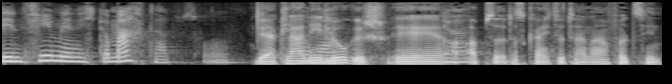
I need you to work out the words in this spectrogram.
den Film, den ich gemacht habe. So. Ja, klar, Oder? nee, logisch. Ja, ja, ja, absolut. Das kann ich total nachvollziehen.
